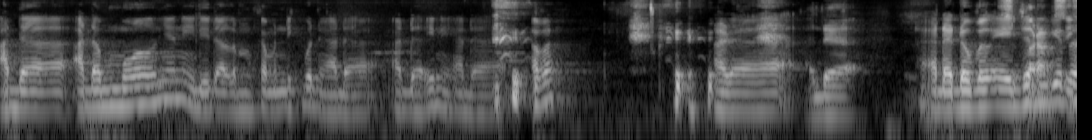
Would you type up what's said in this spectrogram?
Ada ada mallnya nih di dalam Kemendikbud nih ada ada ini ada apa? ada Ada ada double agent orang gitu.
